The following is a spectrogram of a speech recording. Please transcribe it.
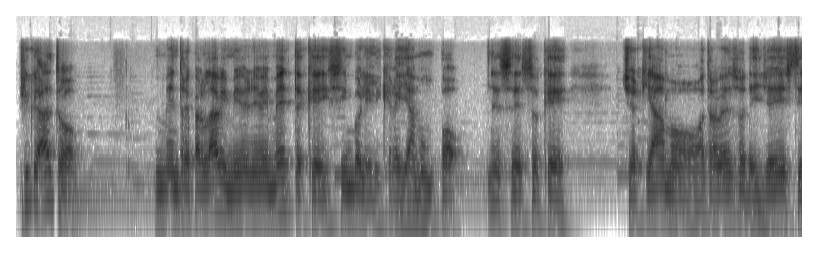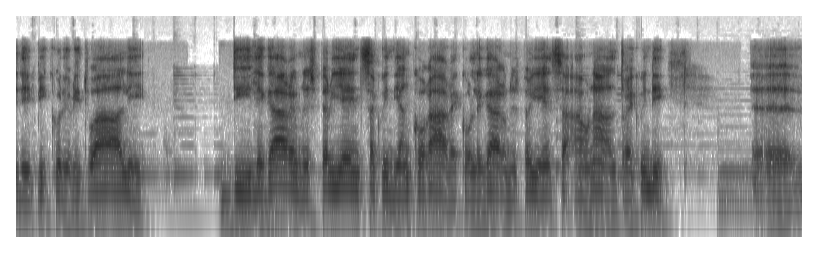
più che altro mentre parlavi mi veniva in mente che i simboli li creiamo un po', nel senso che cerchiamo attraverso dei gesti, dei piccoli rituali, di legare un'esperienza, quindi ancorare, collegare un'esperienza a un'altra. E quindi eh,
